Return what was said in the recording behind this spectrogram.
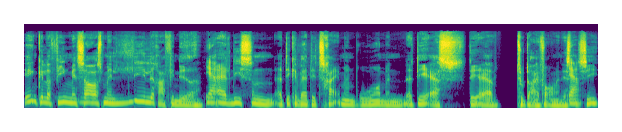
Enkel og fin, men så også med en lille raffineret. Ja. Det er lige sådan, at det kan være det træ, man bruger, men det er, det er to die for, man næsten ja. sige.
